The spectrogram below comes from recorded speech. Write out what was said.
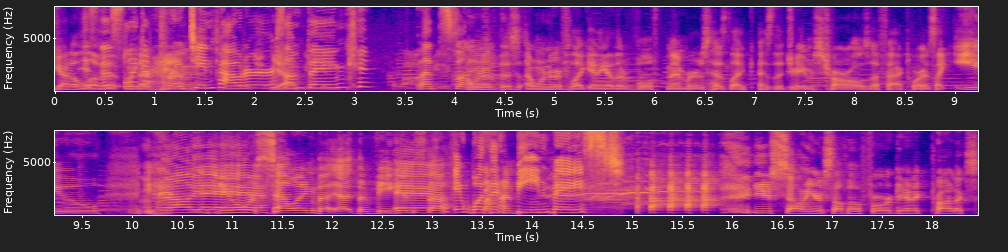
You gotta Is love this it like a they're hammed. protein powder or Yeah. something? That's me to I funny. wonder if this. I wonder if like any other Vulf members has like has the James Charles effect, where it's like you, you, Oh, yeah, yeah, you yeah, were selling the uh, the vegan Eh, stuff. It wasn't behind- bean based. you selling yourself out for organic products.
